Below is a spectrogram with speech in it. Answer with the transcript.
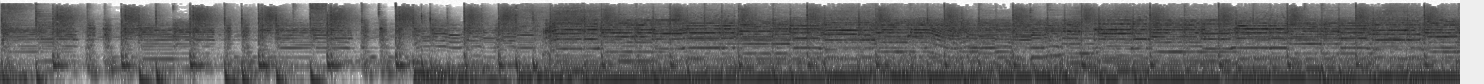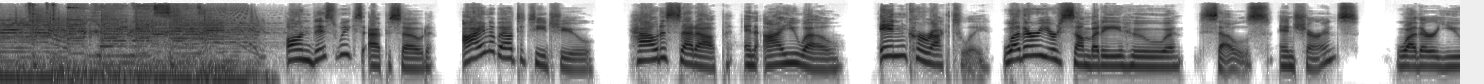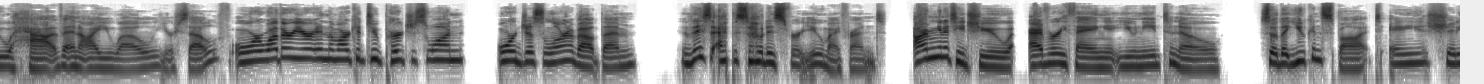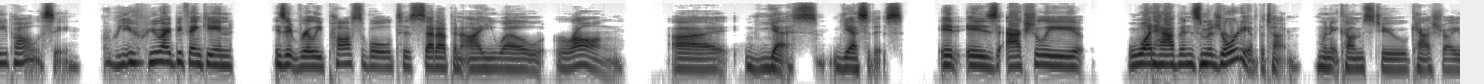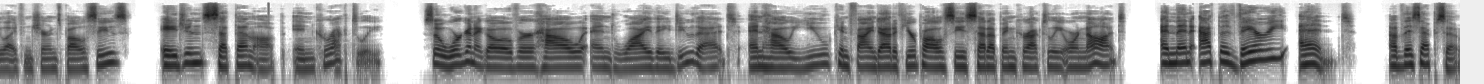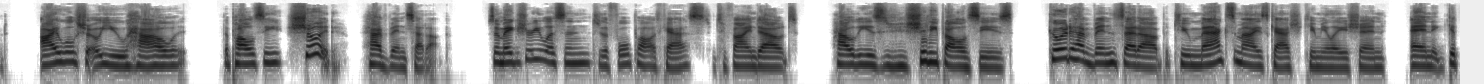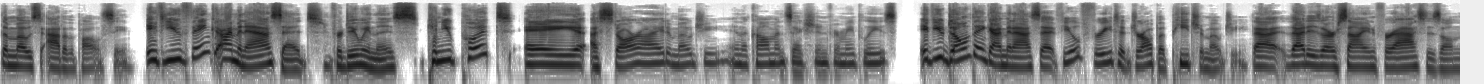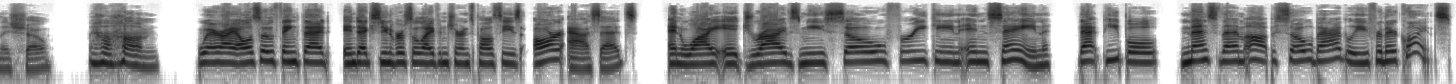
On this week's episode, I'm about to teach you how to set up an IUL incorrectly. Whether you're somebody who sells insurance, whether you have an IUL yourself, or whether you're in the market to purchase one or just learn about them, this episode is for you, my friend. I'm going to teach you everything you need to know so that you can spot a shitty policy. You, you might be thinking, is it really possible to set up an IUL wrong? Uh, yes, yes, it is. It is actually what happens majority of the time when it comes to cash value life insurance policies. Agents set them up incorrectly. So we're going to go over how and why they do that and how you can find out if your policy is set up incorrectly or not. And then at the very end of this episode, I will show you how the policy should have been set up. So make sure you listen to the full podcast to find out how these shitty policies could have been set up to maximize cash accumulation and get the most out of the policy. If you think I'm an asset for doing this, can you put a, a star-eyed emoji in the comment section for me, please? If you don't think I'm an asset, feel free to drop a peach emoji. That that is our sign for asses on this show. Um, where I also think that indexed universal life insurance policies are assets and why it drives me so freaking insane that people mess them up so badly for their clients.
